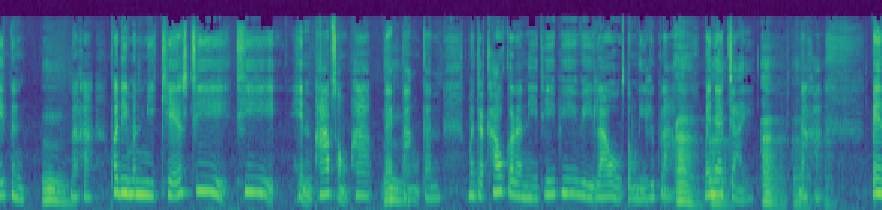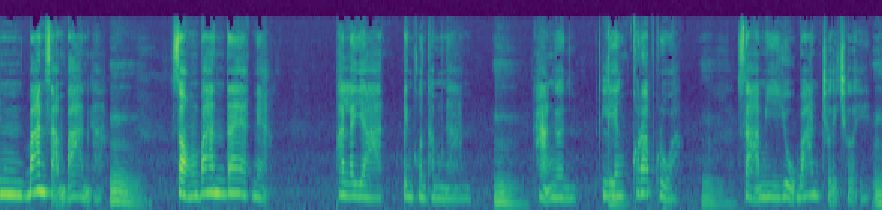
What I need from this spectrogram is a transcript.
นิดนึงอืมนะคะ พอดีมันมีเคสที่ที่เห็นภาพสองภาพแตกต่างกัน มันจะเข้ากรณีที่พี่วีเล่าตรงนี้หรือเปล่าอ่าไม่แน่ใจอ่าอ่านะคะ เป็นบ้านสามบ้านค่ะอืมสองบ้านแรกเนี่ย ภรรยาเป็นคนทำงานอืม หาเงิน เลี้ยงครอบครัวอืมสามีอยู่บ้านเฉยอื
